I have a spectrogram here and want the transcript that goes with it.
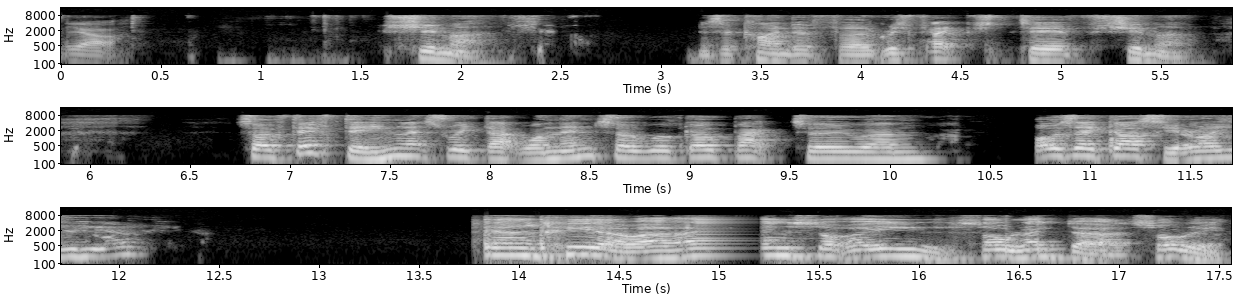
Yeah, Shimmer. It's a kind of uh, reflective shimmer. So 15, let's read that one then. So we'll go back to um, Jose Garcia. Are you here? I am here, but I'm so I'm so later. Sorry.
